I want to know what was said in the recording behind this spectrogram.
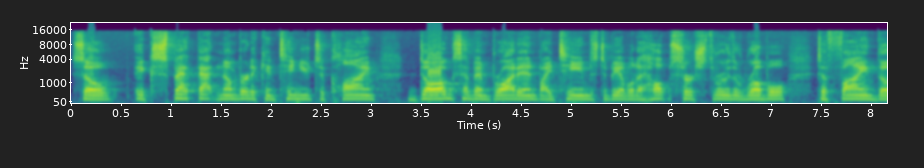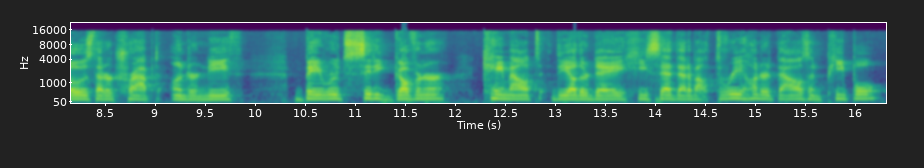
So expect that number to continue to climb. Dogs have been brought in by teams to be able to help search through the rubble to find those that are trapped underneath. Beirut city governor came out the other day. He said that about 300,000 people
